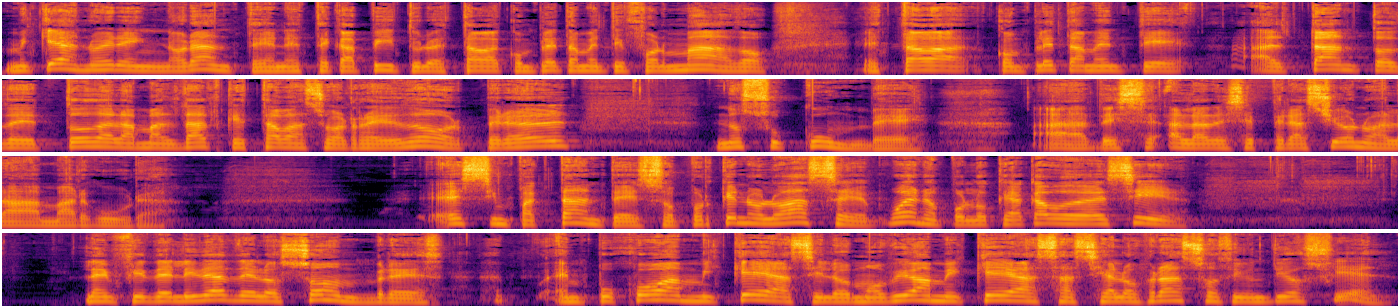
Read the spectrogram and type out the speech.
Miqueas no era ignorante en este capítulo, estaba completamente informado, estaba completamente al tanto de toda la maldad que estaba a su alrededor, pero él no sucumbe a la desesperación o a la amargura. Es impactante eso. ¿Por qué no lo hace? Bueno, por lo que acabo de decir. La infidelidad de los hombres empujó a Miqueas y lo movió a Miqueas hacia los brazos de un Dios fiel.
